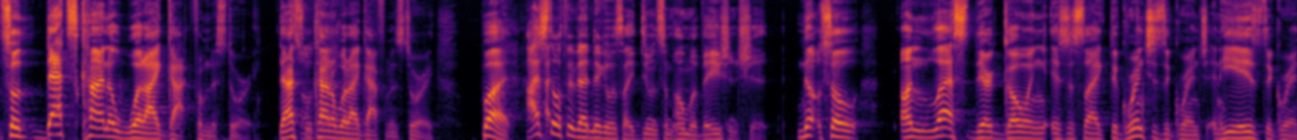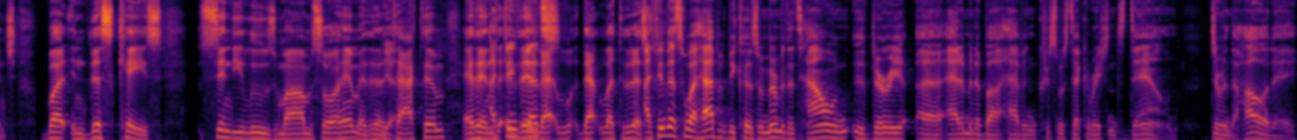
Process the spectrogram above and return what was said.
so that's kind of what I got from the story. That's what kind of what I got from the story. But I still think that nigga was like doing some home evasion shit. no, so unless they're going, it's just like the Grinch is the Grinch and he is the Grinch. But in this case, Cindy Lou's mom saw him and then Yeah. attacked him, and then I then that that led to this. I think that's what happened because remember the town is very uh, adamant about having Christmas decorations down during the holiday.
